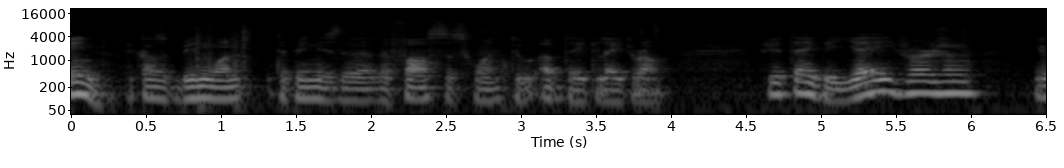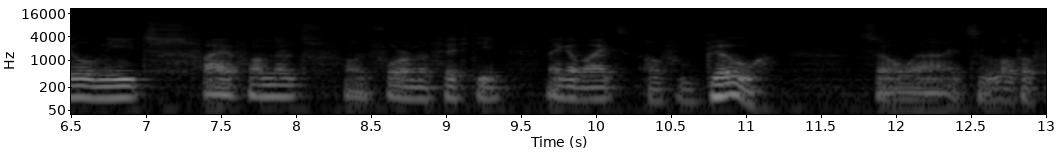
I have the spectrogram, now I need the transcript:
bin because bin one the bin is the, the fastest one to update later on if you take the yay version you'll need 500 or 450 megabytes of go. So uh, it's a lot of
